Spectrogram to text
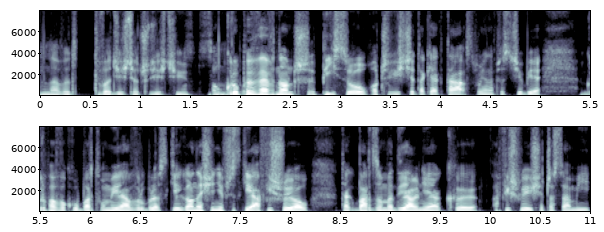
nawet 20-30. Są grupy wewnątrz PiSu, oczywiście tak jak ta wspomniana przez ciebie grupa wokół Bartłomieja Wróblewskiego. One się nie wszystkie afiszują tak bardzo medialnie, jak e, afiszuje się czasami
